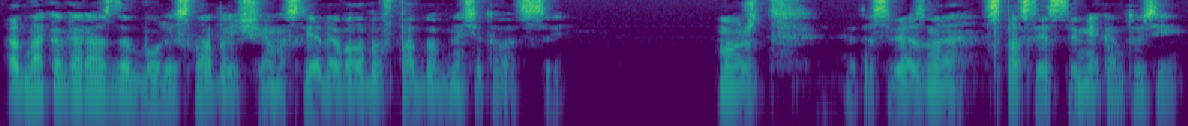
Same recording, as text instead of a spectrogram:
Однако гораздо более слабый, чем следовало бы в подобной ситуации. Может, это связано с последствиями контузии?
